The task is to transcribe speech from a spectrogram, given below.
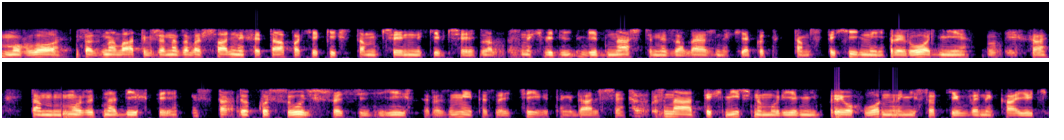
могло зазнавати вже на завершальних етапах якихось там чинників чи залежних від, від нас чи незалежних, як от там стихійні природні лиха, там можуть набігти стадо косуль, щось з'їсти, розумієте, зайців і так далі. Також на технічному рівні при оформленні сортів виникають,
